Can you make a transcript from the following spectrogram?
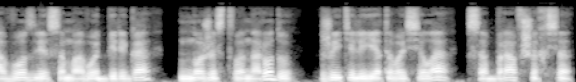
а возле самого берега, множество народу, жителей этого села, собравшихся,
